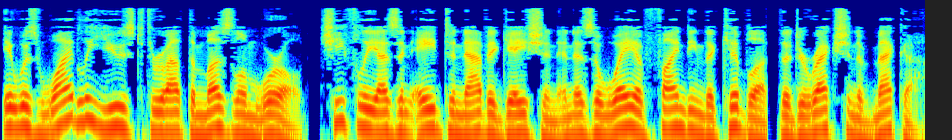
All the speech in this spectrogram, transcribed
It was widely used throughout the Muslim world, chiefly as an aid to navigation and as a way of finding the Qibla, the direction of Mecca.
